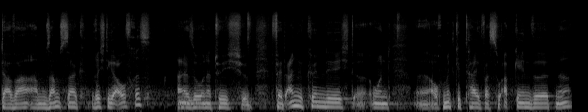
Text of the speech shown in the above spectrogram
da war am Samstag richtiger Aufriss. Also natürlich äh, fett angekündigt äh, und äh, auch mitgeteilt, was so abgehen wird. Ne?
